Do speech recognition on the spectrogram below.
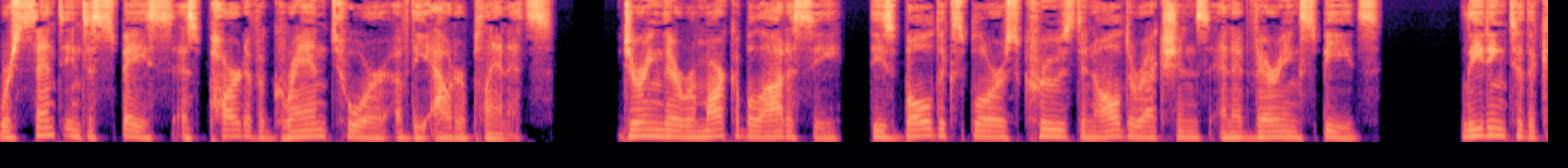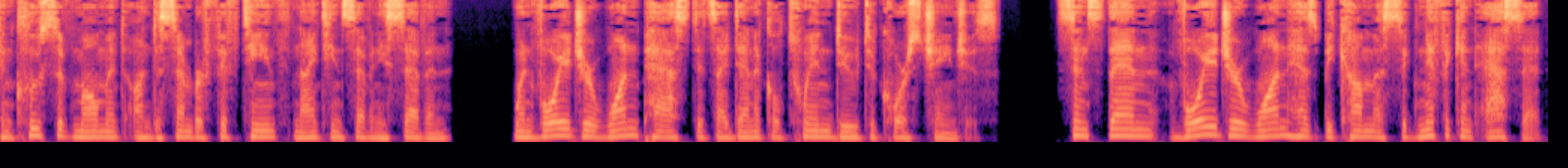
were sent into space as part of a grand tour of the outer planets. During their remarkable odyssey, these bold explorers cruised in all directions and at varying speeds, leading to the conclusive moment on December 15, 1977, when Voyager 1 passed its identical twin due to course changes. Since then, Voyager 1 has become a significant asset,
